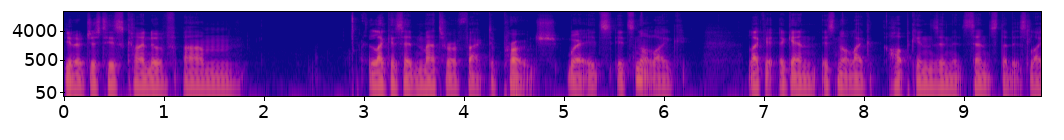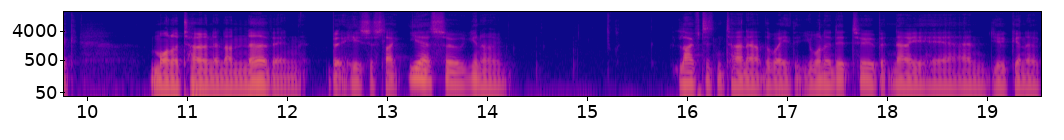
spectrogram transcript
you know, just his kind of um, like I said, matter of fact approach, where it's it's not like like again, it's not like Hopkins in its sense that it's like monotone and unnerving, but he's just like, yeah, so you know, life doesn't turn out the way that you wanted it to, but now you're here and you're gonna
